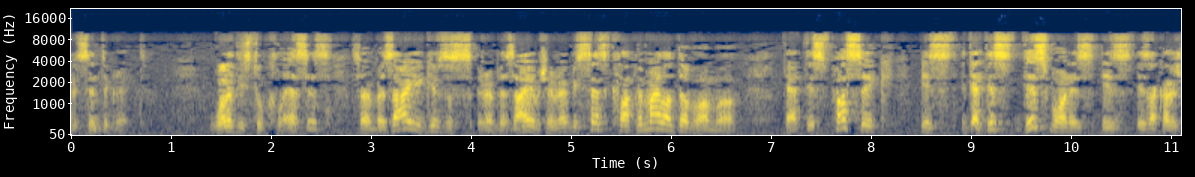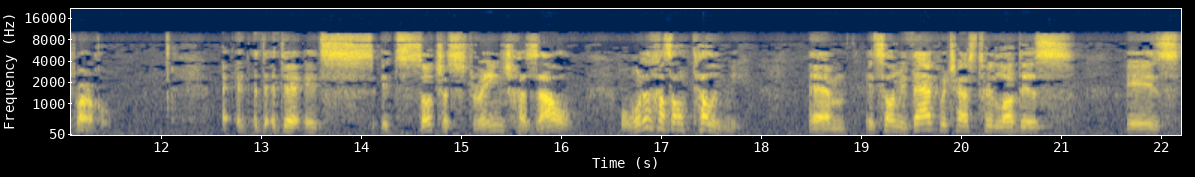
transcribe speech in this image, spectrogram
disintegrate. What are these two classes? So Rabbi Zaya gives us, Rabbi Zaya, Rabbi says, Klapemaila Davama, that this pasuk is, that this, this one is, is, is HaKadosh Baruch Hu. It's, it's such a strange Chazal. What is Chazal telling me? Um, it's telling me that which has Tolodis is,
